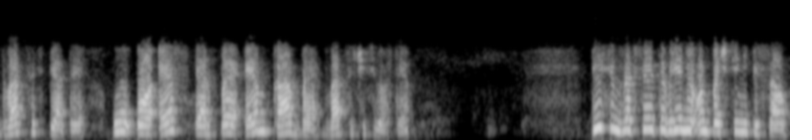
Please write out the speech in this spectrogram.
25. УОС РПМКБ 24. Писем за все это время он почти не писал.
